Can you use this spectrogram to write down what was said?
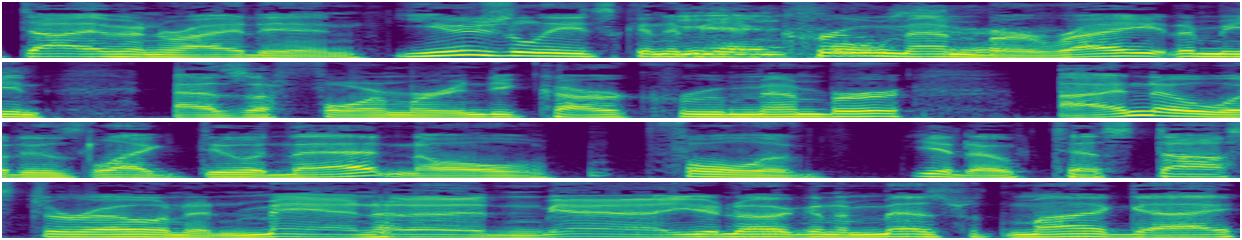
diving right in. Usually it's going to be yeah, a crew member, sure. right? I mean, as a former IndyCar crew member, I know what it's like doing that and all full of, you know, testosterone and manhood and yeah, you're not going to mess with my guy.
